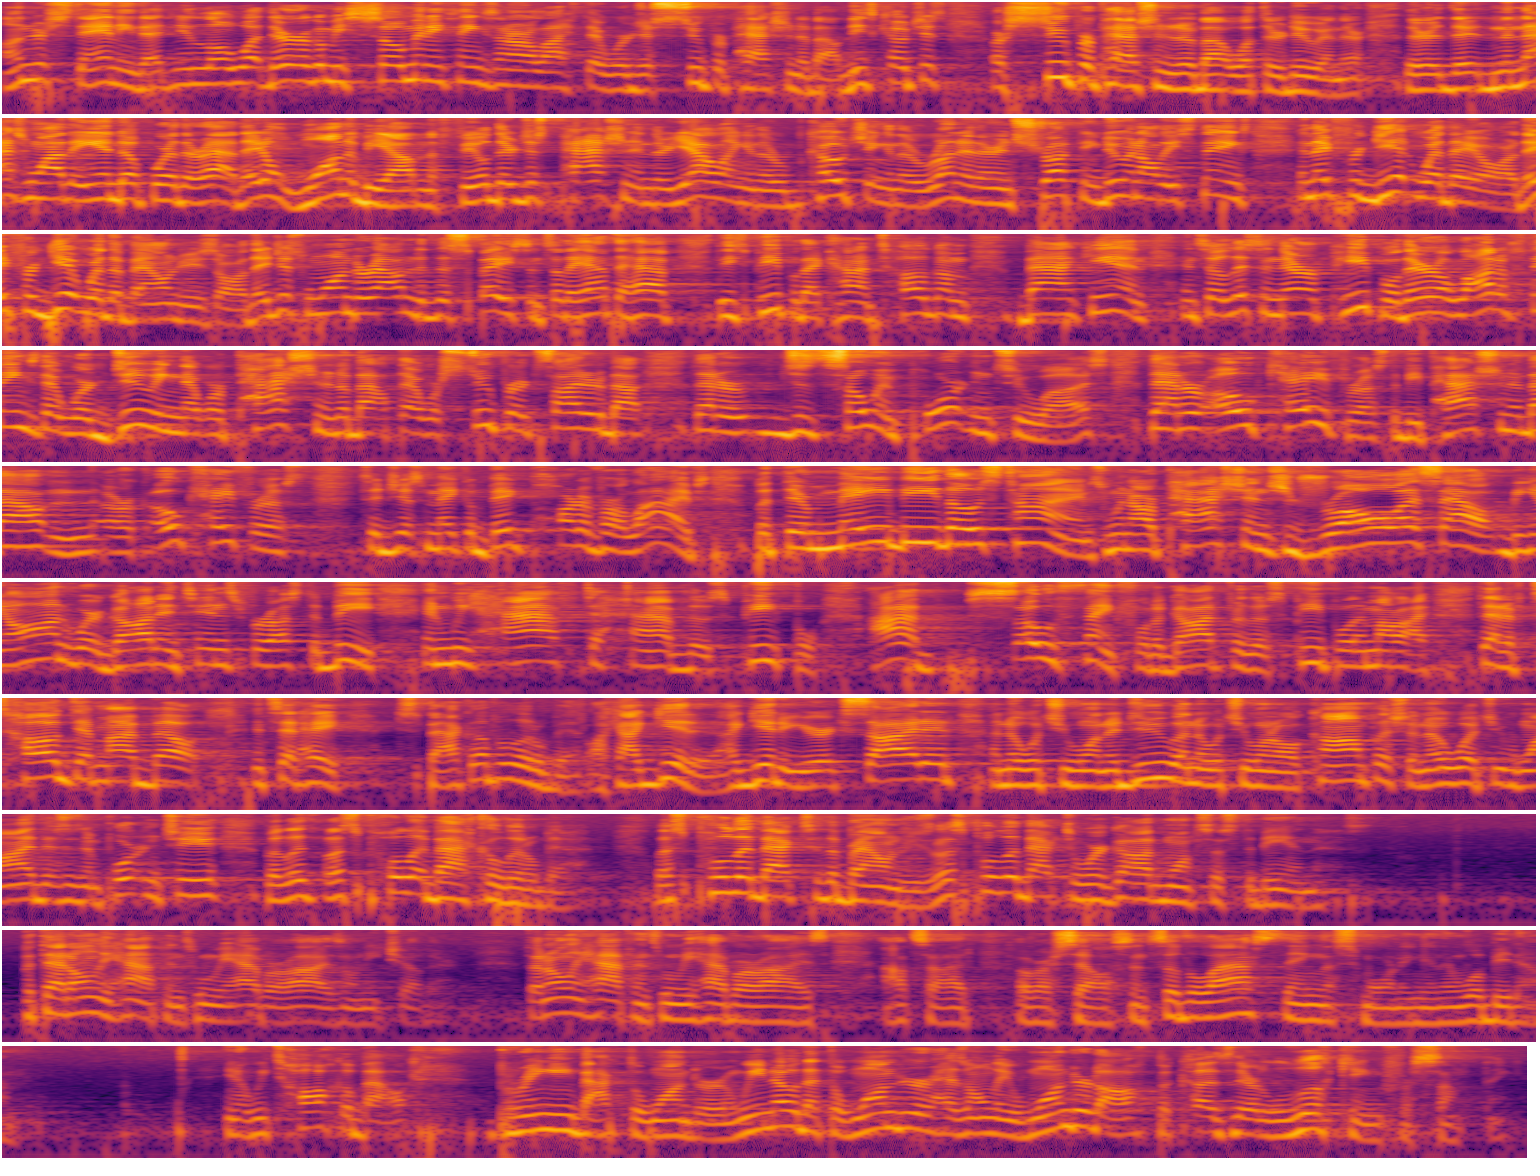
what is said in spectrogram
understanding that you know what there are going to be so many things in our life that we're just super passionate about. These coaches are super passionate about what they're doing. They're, they're, they're, and that's why they end up where they're at. They don't want to be out in the field. They're just passionate and they're yelling and they're coaching and they're running they're instructing doing all these things and they forget where they are. They forget where the boundaries are. They just wander out into this space and so they have to have these people that kind of tug them back in. And so listen there are people there are a lot of things that we're doing that we're passionate about that we're super excited about that are just so important to us that are okay for us us to be passionate about and are okay for us to just make a big part of our lives. But there may be those times when our passions draw us out beyond where God intends for us to be, and we have to have those people. I'm so thankful to God for those people in my life that have tugged at my belt and said, hey, just back up a little bit. Like, I get it. I get it. You're excited. I know what you want to do. I know what you want to accomplish. I know what you, why this is important to you. But let's, let's pull it back a little bit. Let's pull it back to the boundaries. Let's pull it back to where God wants us to be in this. But that only happens when we have our eyes on each other. That only happens when we have our eyes outside of ourselves. And so, the last thing this morning, and then we'll be done. You know, we talk about bringing back the wanderer, and we know that the wanderer has only wandered off because they're looking for something.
